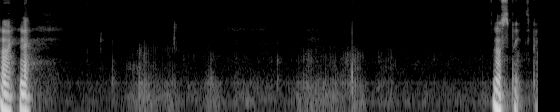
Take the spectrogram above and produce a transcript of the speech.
Ой, да. Ну, спи, спи.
